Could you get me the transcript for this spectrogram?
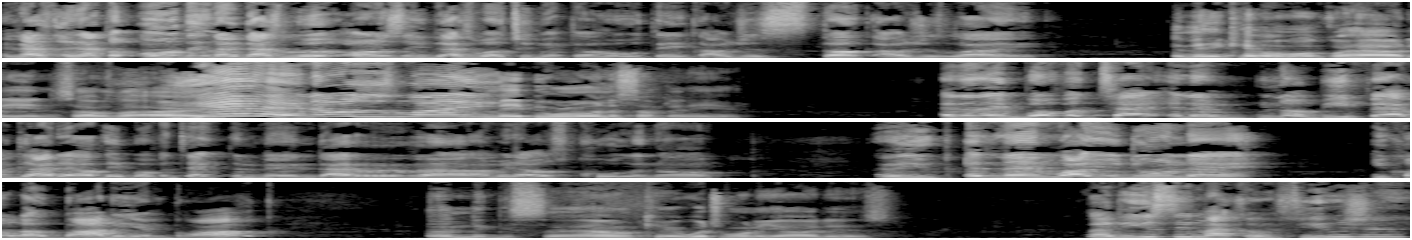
And that's and that's the only thing. Like that's look honestly, that's what took me up the whole thing. I was just stuck. I was just like. And then he came up with Uncle Howdy, and so I was like, all right, Yeah, and I was just like. maybe we're on to something here. And then they both attacked, and then you know B Fab got out. They both attacked the men. Da da da da. I mean that was cool and all. And then you, and then while you're doing that, you call out Bobby and Brock. That nigga said, I don't care which one of y'all it is. Like, do you see my confusion?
